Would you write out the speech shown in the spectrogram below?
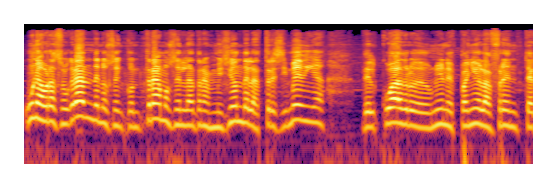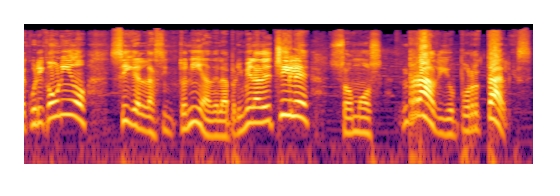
Un abrazo grande, nos encontramos en la transmisión de las 3 y media del cuadro de Unión Española frente a Curicó Unido. Sigan la sintonía de la Primera de Chile, somos Radio Portales.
